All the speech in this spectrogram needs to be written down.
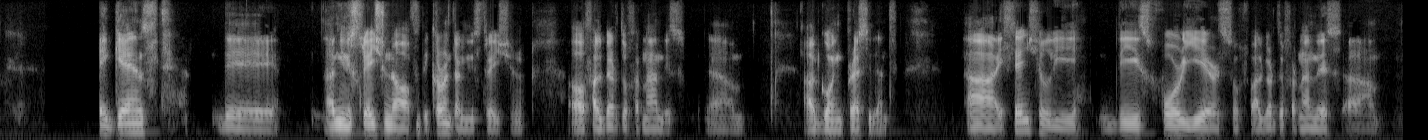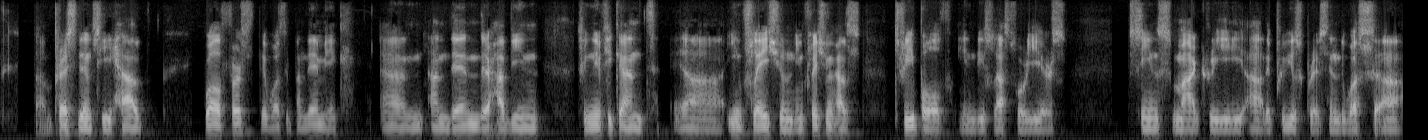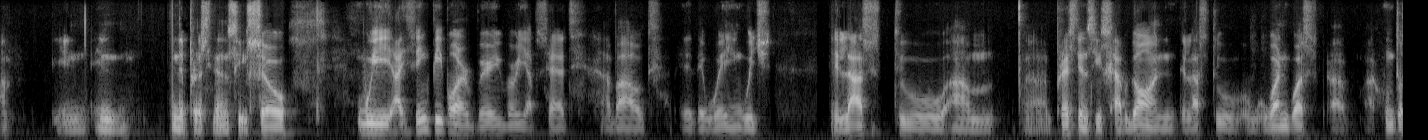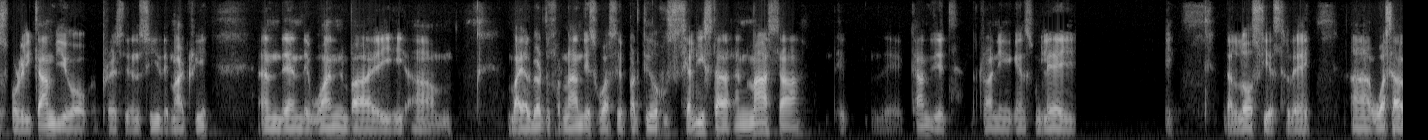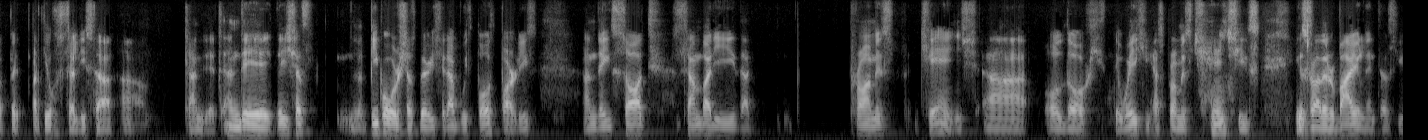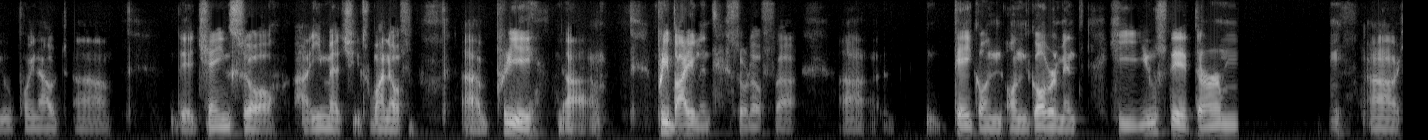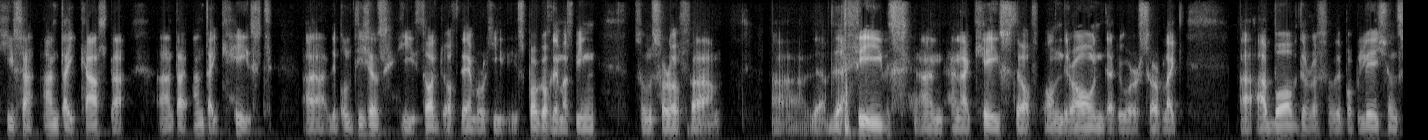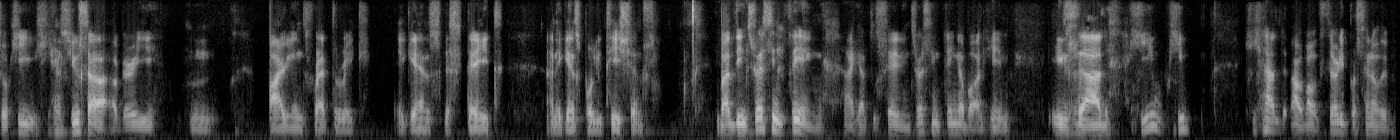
against the administration of the current administration of Alberto Fernandez, um, outgoing president. Uh, essentially, these four years of Alberto Fernandez um, um, presidency have, well, first there was a pandemic, and and then there have been significant uh, inflation. Inflation has tripled in these last four years since Macri, uh, the previous president, was uh, in in in the presidency. So we, I think, people are very very upset about uh, the way in which the last two um, uh, presidencies have gone. The last two, one was uh, Juntos por el Cambio presidency, the Macri, and then the one by um, by Alberto Fernandez was the Partido Justicialista, and Massa, the, the candidate running against Milei, that lost yesterday, uh, was a Partido Justicialista uh, candidate. And they, they just, the people were just very fed up with both parties, and they sought somebody that promised change, uh, although the way he has promised change is, is rather violent, as you point out. Uh, the chainsaw uh, image is one of uh, pretty pretty violent sort of uh, uh, take on, on government. He used the term uh, he's anti-casta, anti, anti-caste. Uh, the politicians, he thought of them or he, spoke of them as being some sort of um, uh, the, the, thieves and, and a caste of on their own that were sort of like uh, above the rest of the population. So he, he has used a, a very um, violent rhetoric against the state and against politicians. But the interesting thing, I have to say, the interesting thing about him is that he he he had about 30% of the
